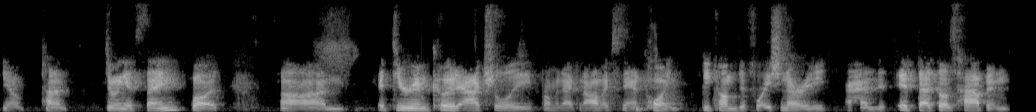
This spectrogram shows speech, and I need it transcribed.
you know kind of doing its thing, but um, Ethereum could actually, from an economic standpoint, become deflationary, and if that does happen,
